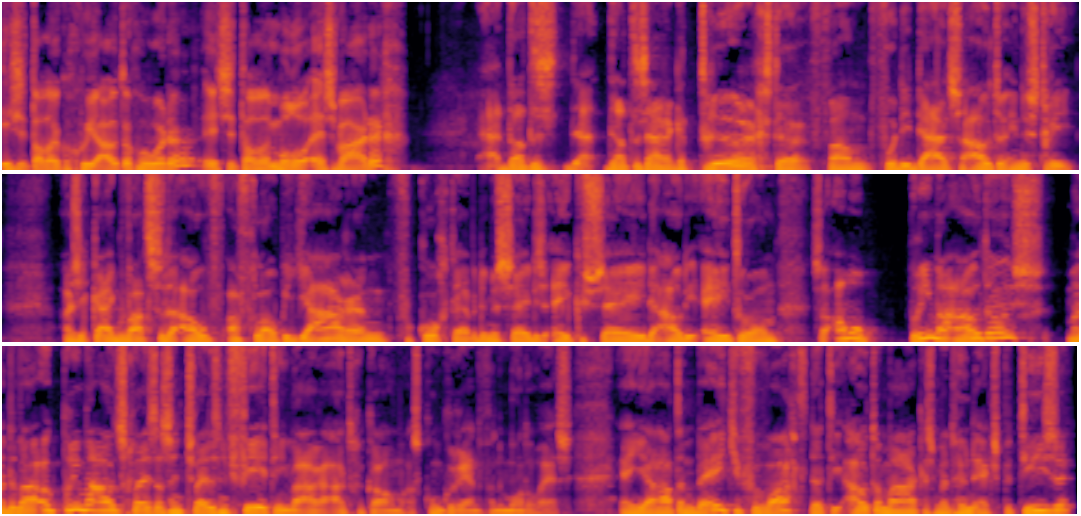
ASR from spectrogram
Is het dan ook een goede auto geworden? Is het dan een Model S waardig? Ja, dat is, dat- is eigenlijk het treurigste van, voor die Duitse auto-industrie. Als je kijkt wat ze de af- afgelopen jaren verkocht hebben. De Mercedes EQC, de Audi e-tron. Ze zijn allemaal prima auto's. Maar er waren ook prima auto's geweest als in 2014 waren uitgekomen als concurrent van de Model S. En je had een beetje verwacht dat die automakers met hun expertise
